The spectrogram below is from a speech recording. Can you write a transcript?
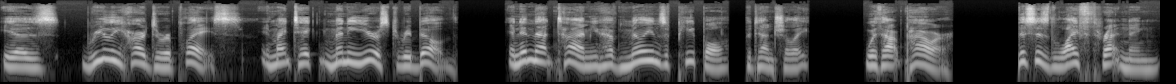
is really hard to replace. It might take many years to rebuild. And in that time, you have millions of people, potentially, without power. This is life threatening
